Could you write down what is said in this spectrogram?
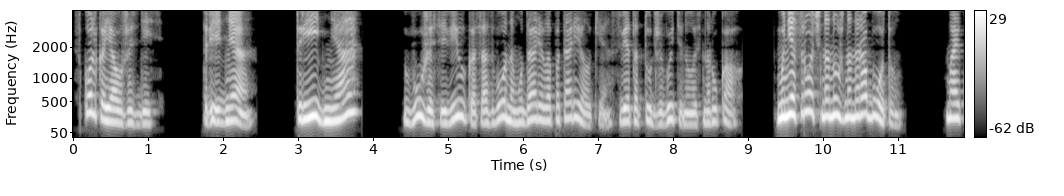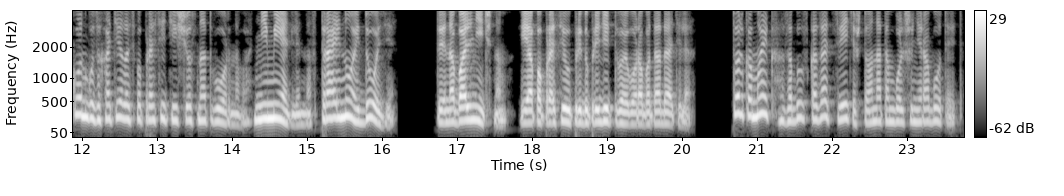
«Сколько я уже здесь?» «Три дня». «Три дня?» В ужасе вилка со звоном ударила по тарелке. Света тут же вытянулась на руках. «Мне срочно нужно на работу!» Майконгу захотелось попросить еще снотворного. Немедленно, в тройной дозе. «Ты на больничном. Я попросил предупредить твоего работодателя». Только Майк забыл сказать Свете, что она там больше не работает.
